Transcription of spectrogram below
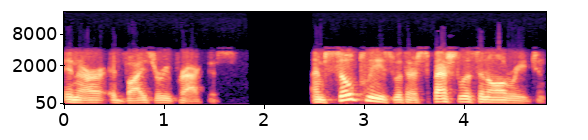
in our advisory practice. I'm so pleased with our specialists in all regions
